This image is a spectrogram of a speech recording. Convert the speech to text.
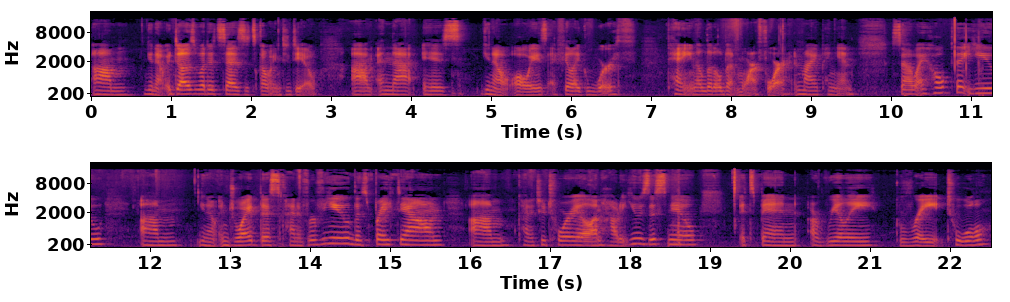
Um, you know, it does what it says it's going to do. Um, and that is, you know, always, I feel like, worth paying a little bit more for, in my opinion. So I hope that you, um, you know, enjoyed this kind of review, this breakdown, um, kind of tutorial on how to use this Snoo. It's been a really great tool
